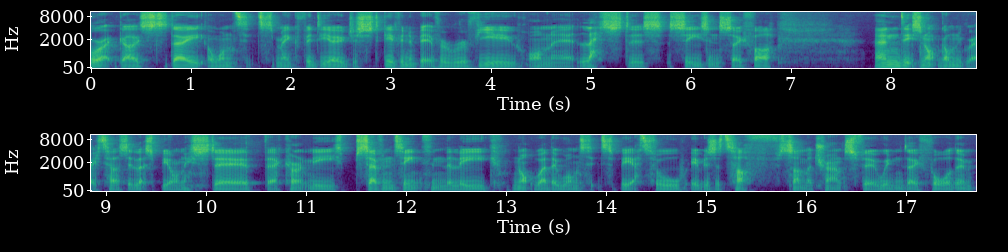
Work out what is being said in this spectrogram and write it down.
Alright guys, today I wanted to make a video just giving a bit of a review on uh, Leicester's season so far. And it's not gone great, has it? Let's be honest. Uh, they're currently 17th in the league, not where they want it to be at all. It was a tough summer transfer window for them.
